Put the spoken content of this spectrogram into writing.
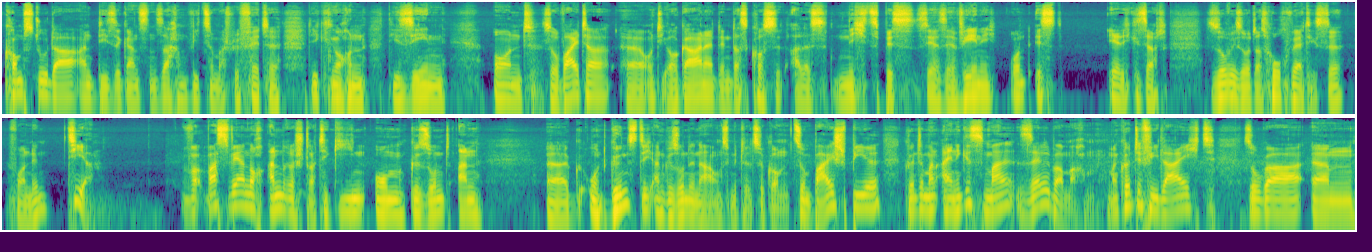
kommst du da an diese ganzen Sachen, wie zum Beispiel Fette, die Knochen, die Sehnen und so weiter äh, und die Organe, denn das kostet alles nichts bis sehr, sehr wenig und ist ehrlich gesagt sowieso das Hochwertigste von dem Tier. Was wären noch andere Strategien, um gesund an äh, und günstig an gesunde Nahrungsmittel zu kommen? Zum Beispiel könnte man einiges mal selber machen. Man könnte vielleicht sogar ähm,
